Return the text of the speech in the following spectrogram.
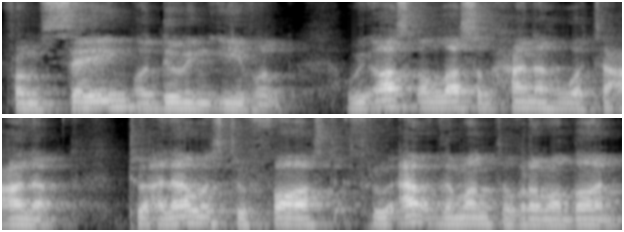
from saying or doing evil. We ask Allah subhanahu wa ta'ala to allow us to fast throughout the month of Ramadan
